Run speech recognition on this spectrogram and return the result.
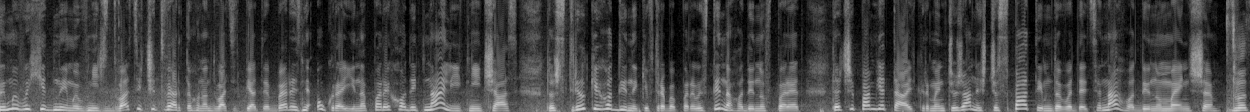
Цими вихідними в ніч з 24 на 25 березня Україна переходить на літній час. Тож стрілки годинників треба перевести на годину вперед. Та чи пам'ятають кременчужани, що спати їм доведеться на годину менше? З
